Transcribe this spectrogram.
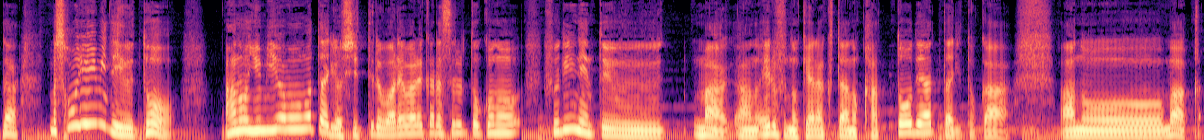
だから、まあ、そういう意味で言うと、あの指輪物語を知ってる我々からすると、このフリーネンという、まあ、あの、エルフのキャラクターの葛藤であったりとか、あのーまあ、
